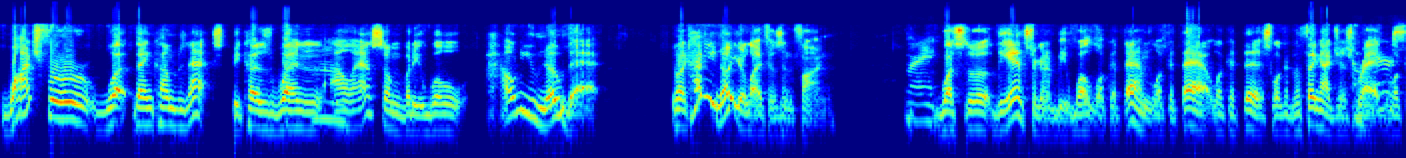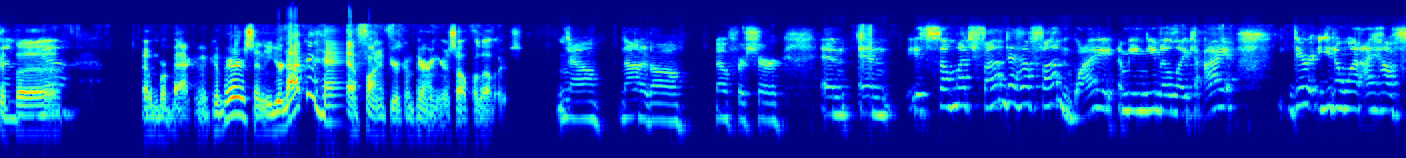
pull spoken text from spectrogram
watch for what then comes next. Because when Mm. I'll ask somebody, well, how do you know that? You're like, how do you know your life isn't fun? right. What's the, the answer going to be? Well, look at them, look at that, look at this, look at the thing I just read, look at the, yeah. And we're back in the comparison. You're not going to have fun if you're comparing yourself with others. No, not at all. No, for sure. And and it's so much fun to have fun. Why? I mean, you know, like I there, you know what? I have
